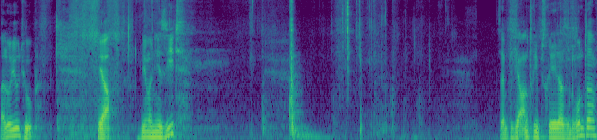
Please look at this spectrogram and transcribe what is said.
Hallo YouTube. Ja, wie man hier sieht, sämtliche Antriebsräder sind runter.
